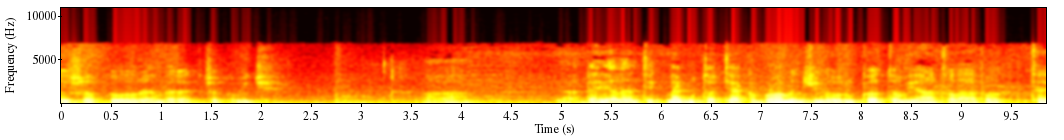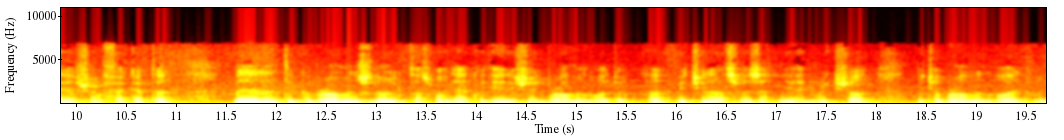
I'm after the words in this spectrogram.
és akkor emberek csak úgy bejelentik, megmutatják a brahman zsinórukat, ami általában teljesen fekete, bejelentik a brahman zsinórukat, azt mondják, hogy én is egy brahman vagyok. Hát mit csinálsz vezetni egy rikshat, hogyha brahman vagy, vagy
